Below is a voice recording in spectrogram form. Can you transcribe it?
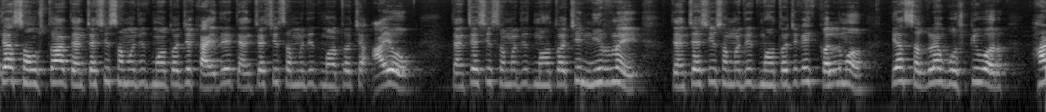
त्या संस्था त्यांच्याशी संबंधित महत्त्वाचे कायदे त्यांच्याशी संबंधित महत्त्वाचे आयोग त्यांच्याशी संबंधित महत्त्वाचे निर्णय त्यांच्याशी संबंधित महत्त्वाचे काही कलम या सगळ्या गोष्टीवर हा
